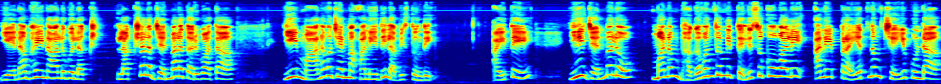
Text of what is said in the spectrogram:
ఎనభై నాలుగు లక్ష లక్షల జన్మల తరువాత ఈ మానవ జన్మ అనేది లభిస్తుంది. అయితే ఈ జన్మలో మనం భగవంతుణ్ణి తెలుసుకోవాలి అనే ప్రయత్నం చేయకుండా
